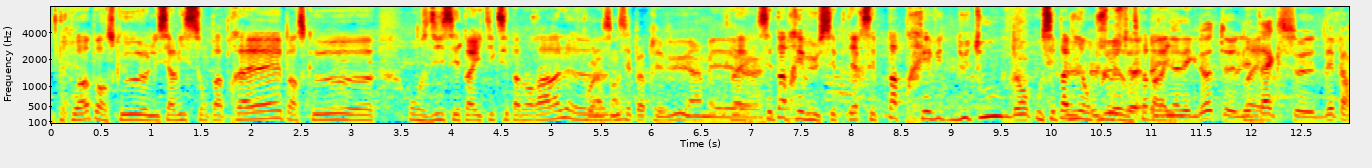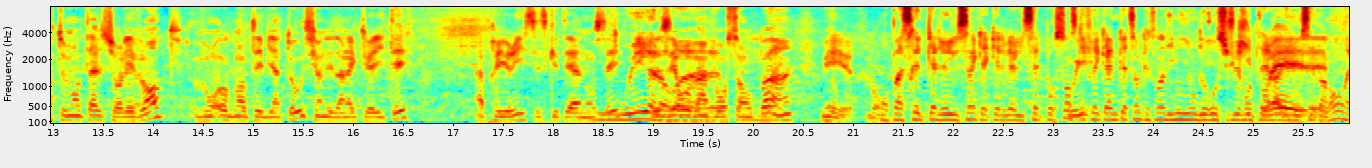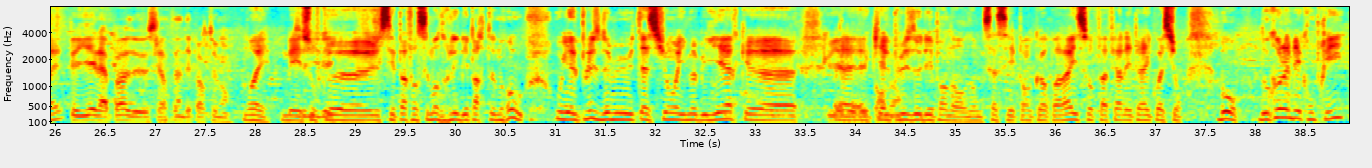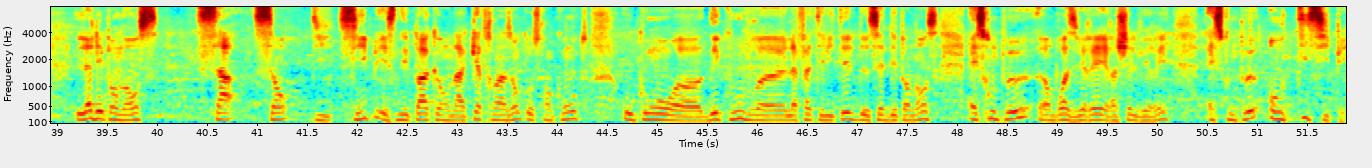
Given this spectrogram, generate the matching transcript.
Pourquoi? Parce que les services sont pas prêts, parce que euh, on se dit c'est pas éthique, c'est pas moral. euh, Pour l'instant, c'est pas prévu, hein, mais. ouais, euh, c'est pas prévu. C'est-à-dire que c'est pas prévu du tout. Donc, ou c'est pas mis en plus, c'est pas pareil. Une anecdote, les Ouais. taxes départementales sur les ventes vont augmenter bientôt si on est dans l'actualité. A priori, c'est ce qui était annoncé. Oui, de alors, 0,20% ou pas, hein, mais euh, On passerait de 4,5 à 4,7%, ce Oui. qui ferait quand même 490 millions d'euros supplémentaires à débourser euh, par an. Ouais. Payer la part de certains départements. Ouais, mais sauf que c'est pas forcément dans les départements où, où il y a le plus de mutations immobilières que, euh, Qu'il y a y le plus de dépendants. Donc ça c'est pas encore pareil, sauf à faire des péréquations. Bon, donc on a bien compris, la dépendance, ça et ce n'est pas quand on a 80 ans qu'on se rend compte ou qu'on euh, découvre euh, la fatalité de cette dépendance. Est-ce qu'on peut, Ambroise Verret et Rachel Verret, est-ce qu'on peut anticiper?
